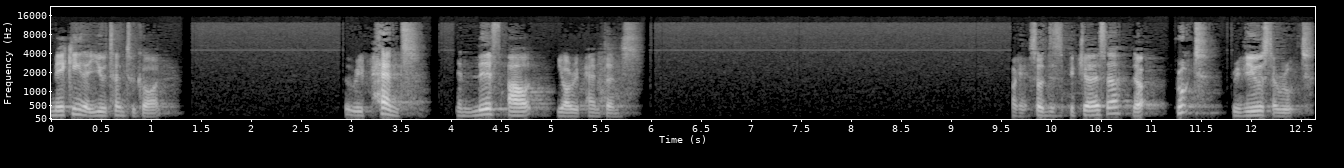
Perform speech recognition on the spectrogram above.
making the U turn to God. Repent and live out your repentance. Okay, so this picture is uh, the root reveals the root.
